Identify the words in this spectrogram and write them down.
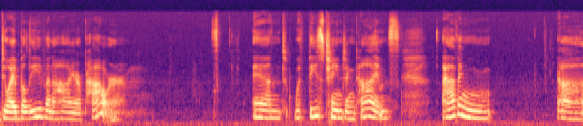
do I believe in a higher power? And with these changing times, having uh,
